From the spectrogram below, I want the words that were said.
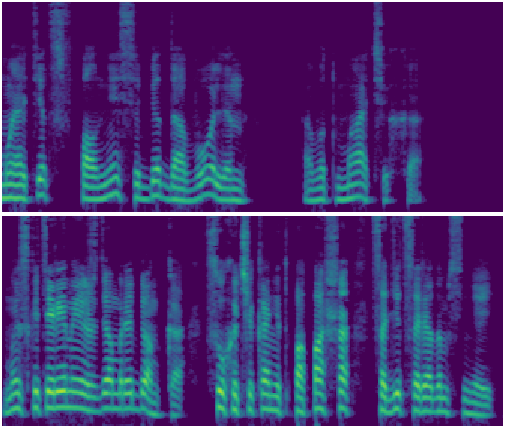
Мой отец вполне себе доволен. А вот мачеха... Мы с Катериной ждем ребенка. Сухо чеканит папаша, садится рядом с ней.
